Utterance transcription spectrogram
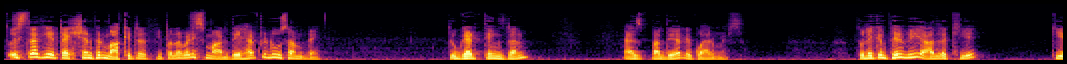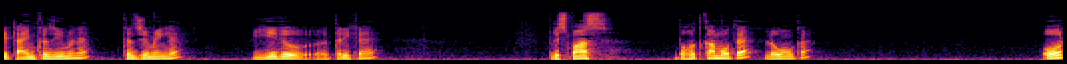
تو اس طرح کی اٹریکشن پھر marketer people are very smart they have to do something to get things done as per their requirements تو لیکن پھر بھی یاد رکھیے کہ یہ ٹائم کنزیومر ہے کنزیومنگ ہے۔ یہ جو طریقہ ہے رسپانس بہت کم ہوتا ہے لوگوں کا۔ اور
